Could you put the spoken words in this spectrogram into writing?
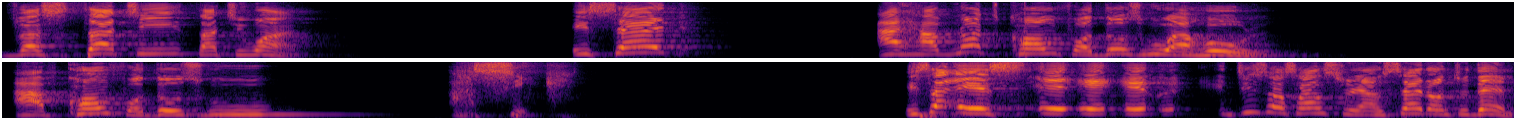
verse 30 31, he said, I have not come for those who are whole, I have come for those who are sick. He said, a, a, a, Jesus answered and said unto them,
